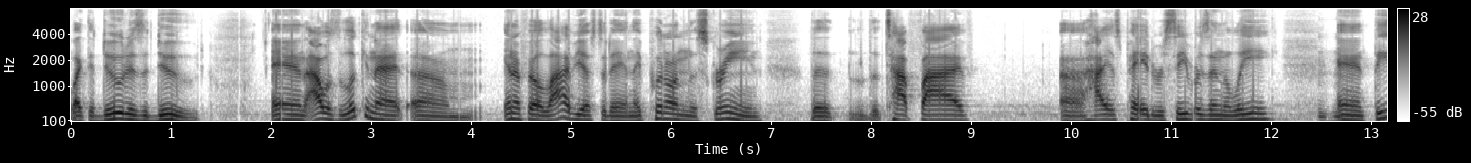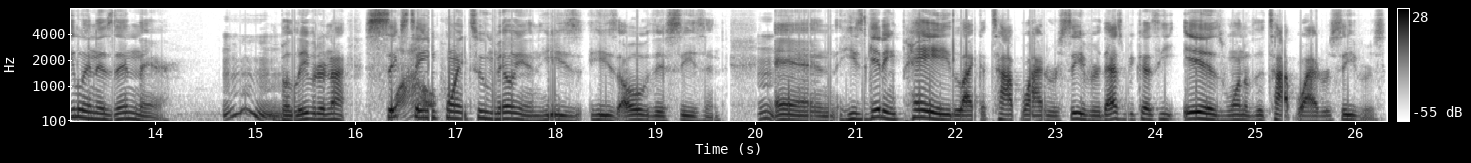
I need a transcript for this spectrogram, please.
Like the dude is a dude. And I was looking at um, NFL Live yesterday, and they put on the screen the the top five uh, highest paid receivers in the league, mm-hmm. and Thielen is in there. Mm. Believe it or not, sixteen point two million he's he's owed this season, mm. and he's getting paid like a top wide receiver. That's because he is one of the top wide receivers.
